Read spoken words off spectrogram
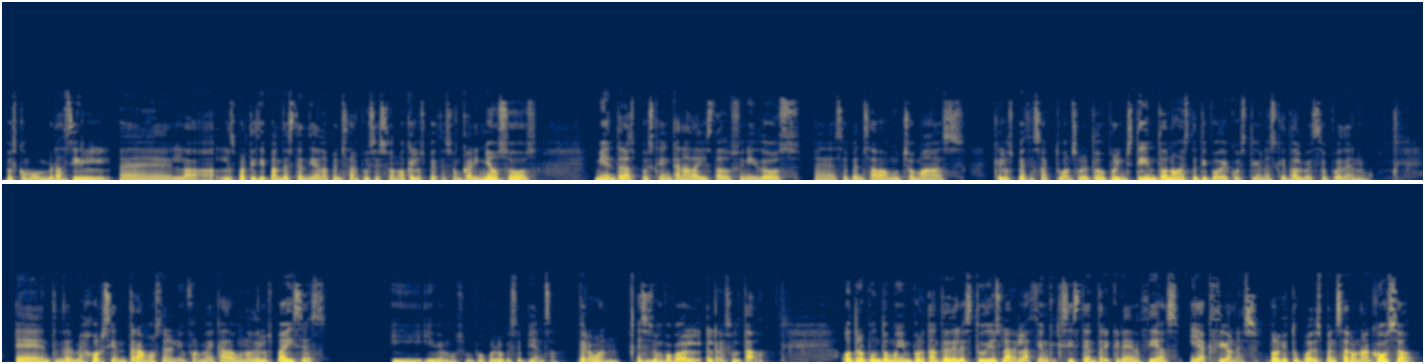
pues como en Brasil eh, la- los participantes tendían a pensar pues eso, ¿no? Que los peces son cariñosos, mientras pues que en Canadá y Estados Unidos eh, se pensaba mucho más que los peces actúan sobre todo por instinto, ¿no? Este tipo de cuestiones que tal vez se pueden eh, entender mejor si entramos en el informe de cada uno de los países y, y vemos un poco lo que se piensa. Pero bueno, ese es un poco el- el resultado. Otro punto muy importante del estudio es la relación que existe entre creencias y acciones, porque tú puedes pensar una cosa,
